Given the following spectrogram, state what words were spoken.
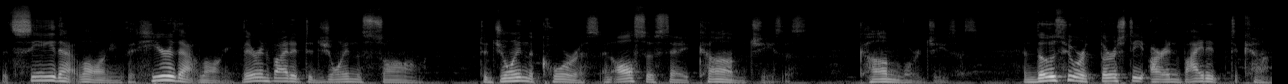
that see that longing, that hear that longing, they're invited to join the song, to join the chorus, and also say, Come, Jesus. Come, Lord Jesus. And those who are thirsty are invited to come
